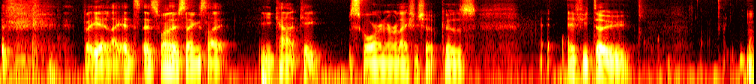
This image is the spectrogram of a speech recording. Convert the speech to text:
but yeah, like it's it's one of those things like you can't keep score in a relationship because if you do, you,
